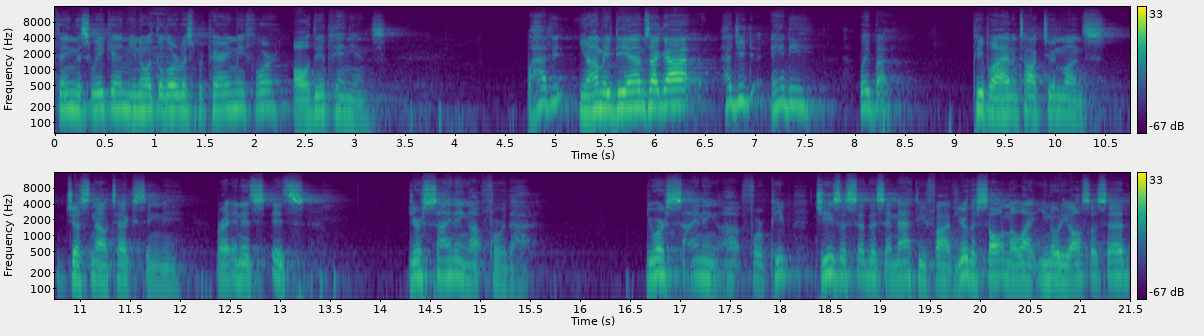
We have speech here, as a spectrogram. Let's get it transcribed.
thing this weekend, you know what the Lord was preparing me for? All the opinions. Well, how did you know how many DMs I got? How'd you, Andy? Wait, but people I haven't talked to in months just now texting me, right? And it's it's you're signing up for that. You are signing up for people. Jesus said this in Matthew 5. You're the salt and the light. You know what he also said?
